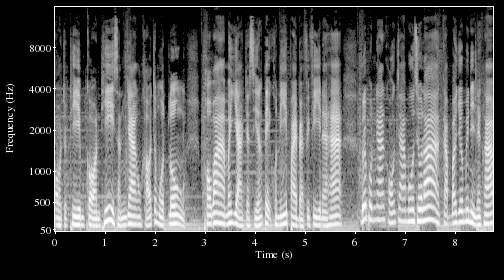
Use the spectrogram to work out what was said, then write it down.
ออกจากทีมก่อนที่สัญญาของเขาจะหมดลง เพราะว่าไม่อยากจะเสียนักเตะคนนี้ไปแบบฟรีๆนะฮะ โดยผลงานของจามูเซล่ากับบาเยอร์มินิกนะครับ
